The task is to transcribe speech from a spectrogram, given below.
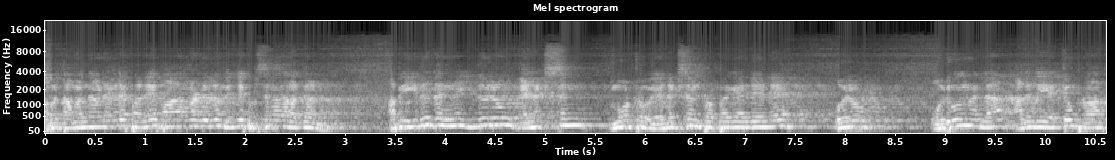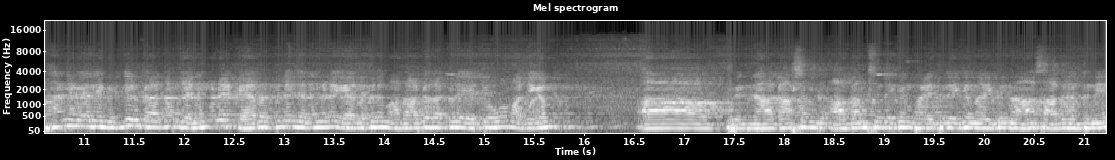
അപ്പൊ തമിഴ്നാടിന്റെ പല ഭാഗങ്ങളിലും വലിയ പ്രശ്നങ്ങൾ നടക്കുകയാണ് അപ്പൊ ഇത് തന്നെ ഇതൊരു എലക്ഷൻ മോട്ടോ എലക്ഷൻ പ്രൊപ്പഗാൻഡയിലെ ഒരു ഒരു എന്നല്ല അതിന്റെ ഏറ്റവും പ്രാധാന്യമേറിയ വലിയൊരു കാരണം ജനങ്ങളെ കേരളത്തിലെ ജനങ്ങളെ കേരളത്തിലെ മാതാപിതാക്കളെ ഏറ്റവും അധികം പിന്നെ ആകാശം ആകാംക്ഷയിലേക്കും ഭയത്തിലേക്കും നയിക്കുന്ന ആ സാധനത്തിനെ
